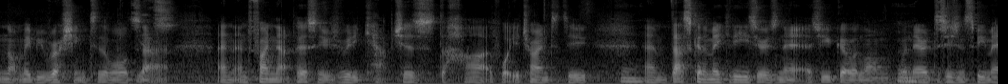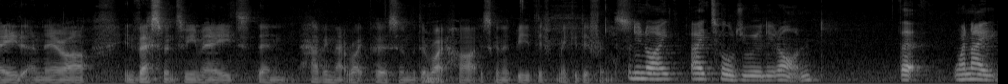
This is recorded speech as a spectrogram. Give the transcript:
not maybe rushing towards yes. that and, and find that person who really captures the heart of what you're trying to do. Yeah. Um, that's going to make it easier, isn't it, as you go along? When mm. there are decisions to be made and there are investment to be made, then having that right person with the mm. right heart is going to be a diff- make a difference. Well, you know, I, I told you earlier on that when I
